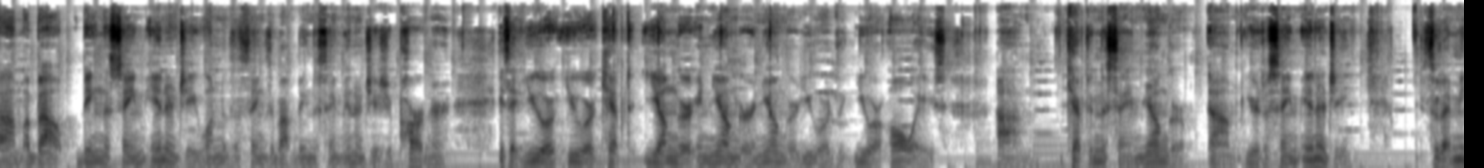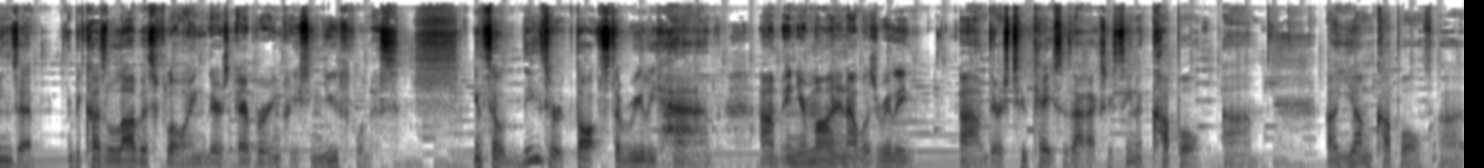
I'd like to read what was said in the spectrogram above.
um, about being the same energy, one of the things about being the same energy as your partner is that you are you are kept younger and younger and younger. You are you are always um, kept in the same younger. Um, you're the same energy, so that means that because love is flowing, there's ever increasing youthfulness. And so these are thoughts to really have um, in your mind. And I was really um, there's two cases I've actually seen a couple um, a young couple, uh,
